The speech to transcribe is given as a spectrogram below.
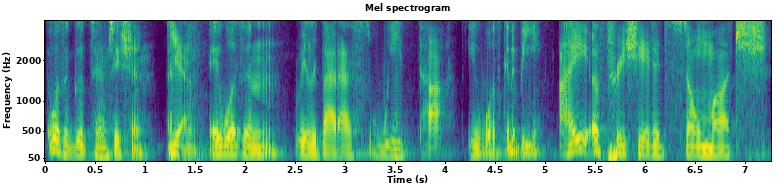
it was a good transition. I Yeah. mean, it wasn't really bad as we thought it was going to be. I appreciated so much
